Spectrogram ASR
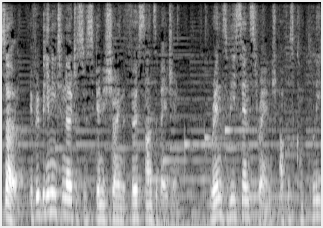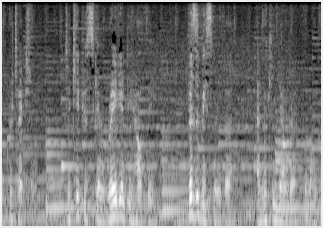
So, if you're beginning to notice your skin is showing the first signs of aging, Ren's V-Cense range offers complete protection to keep your skin radiantly healthy, visibly smoother, and looking younger for longer.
